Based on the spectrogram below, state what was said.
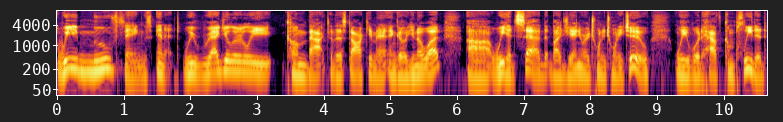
we move things in it. We regularly come back to this document and go, you know what? Uh, we had said that by January 2022, we would have completed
